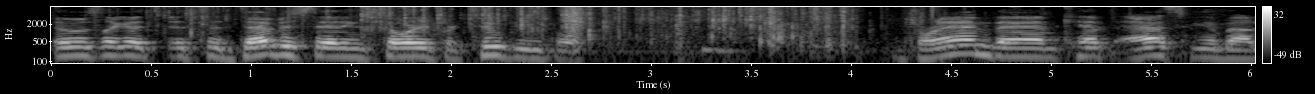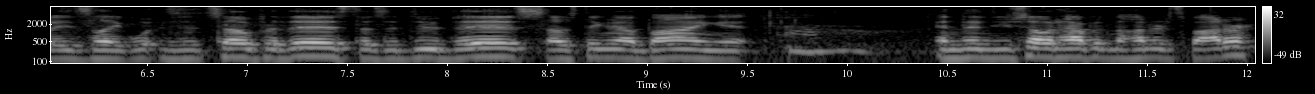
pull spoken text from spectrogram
it was like a it's a devastating story for two people. Dram Bam kept asking about it. He's like, what, "Does it sell for this? Does it do this?" I was thinking about buying it. And then you saw what happened in the hundred spotter.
